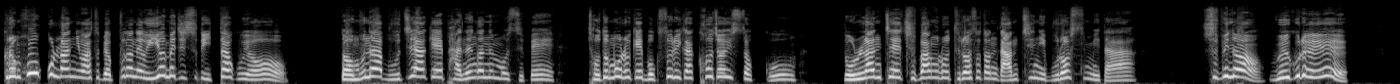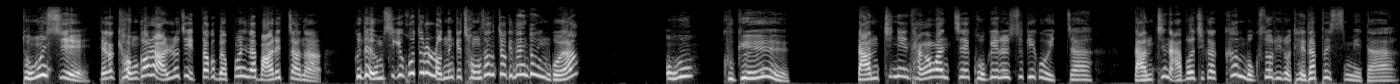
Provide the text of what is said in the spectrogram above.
그럼 호흡곤란이 와서 몇 분 안에 위험해질 수도 있다고요. 너무나 무지하게 반응하는 모습에 저도 모르게 목소리가 커져 있었고 놀란 채 주방으로 들어서던 남친이 물었습니다. 수빈아, 왜 그래? 동훈 씨, 내가 견과류 알러지 있다고 몇 번이나 말했잖아. 근데 음식에 호두를 넣는 게 정상적인 행동인 거야? 어? 그게 남친이 당황한 채 고개를 숙이고 있자 남친 아버지가 큰 목소리로 대답했습니다.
